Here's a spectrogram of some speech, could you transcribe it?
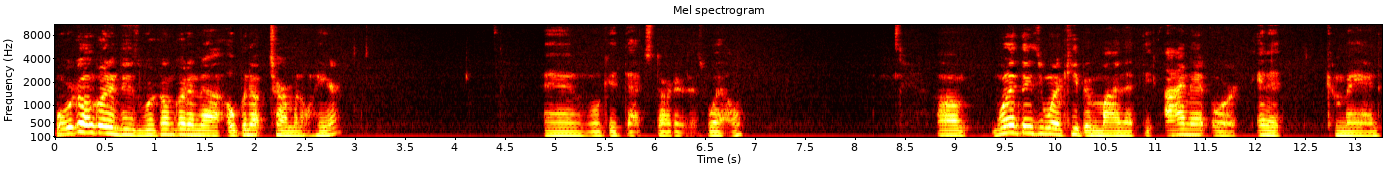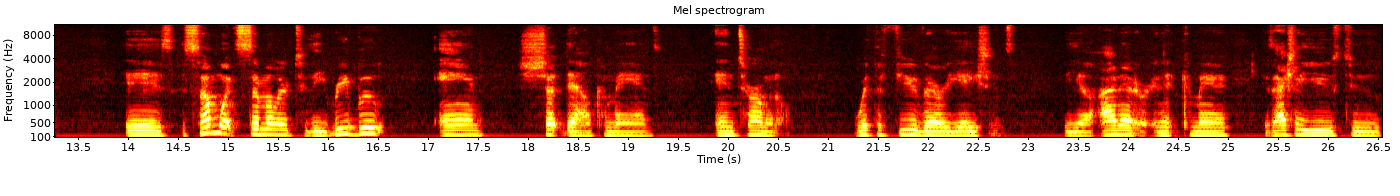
what we're going to go ahead and do is we're going to go ahead and uh, open up terminal here. And we'll get that started as well. Um, one of the things you want to keep in mind that the inet or init command is somewhat similar to the reboot and shutdown commands in terminal with a few variations. The uh, or init command is actually used to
